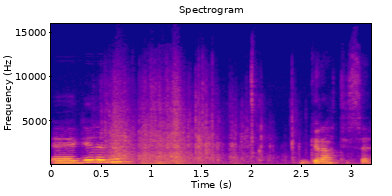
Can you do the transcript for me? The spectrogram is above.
Ee, gelelim gratis'e.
